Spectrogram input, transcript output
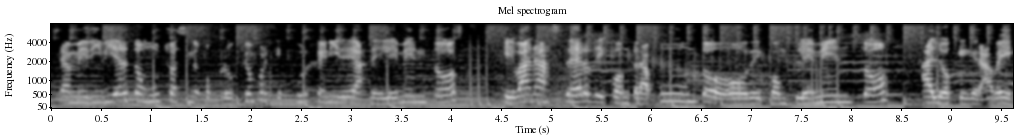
O sea, me divierto mucho haciendo postproducción porque surgen ideas de elementos que van a ser de contrapunto o de complemento a lo que grabé.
